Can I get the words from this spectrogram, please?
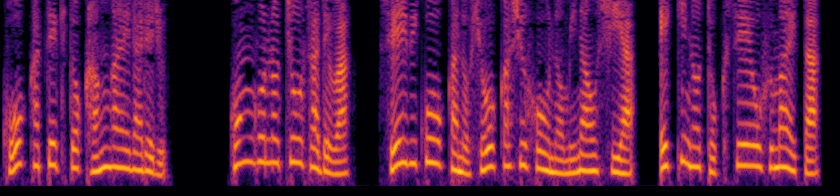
効果的と考えられる。今後の調査では、整備効果の評価手法の見直しや、駅の特性を踏まえた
